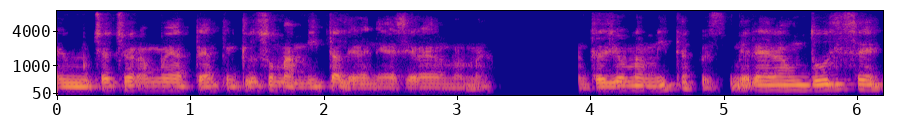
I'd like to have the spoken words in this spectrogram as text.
el muchacho era muy atento, incluso mamita le venía a decir a la mamá. Entonces yo, mamita, pues mira, era un dulce,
